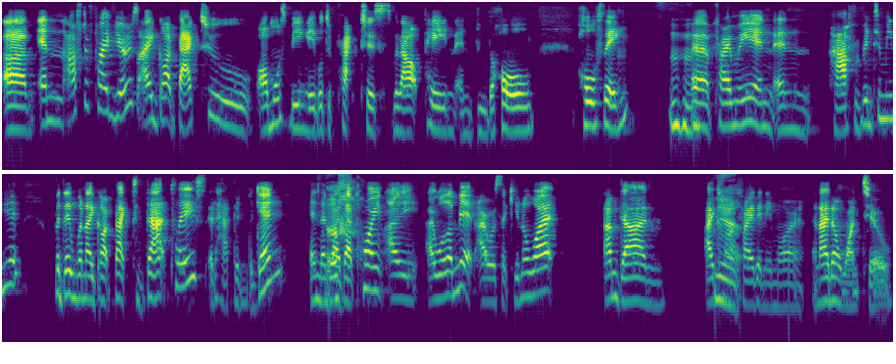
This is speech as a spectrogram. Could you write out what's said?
Um, and after five years, I got back to almost being able to practice without pain and do the whole, whole thing, mm-hmm. uh, primary and, and half of intermediate. But then when I got back to that place, it happened again. And then Ugh. by that point, I, I will admit, I was like, you know what? I'm done. I can't yeah. fight anymore and I don't want to.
